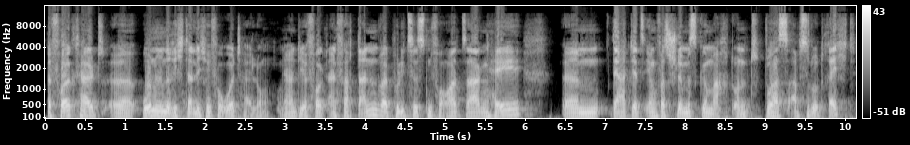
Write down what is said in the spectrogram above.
erfolgt halt äh, ohne eine richterliche Verurteilung. Ja, die erfolgt einfach dann, weil Polizisten vor Ort sagen, hey, ähm, der hat jetzt irgendwas Schlimmes gemacht und du hast absolut recht.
